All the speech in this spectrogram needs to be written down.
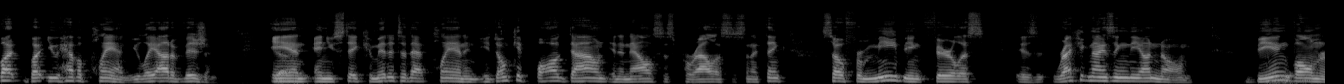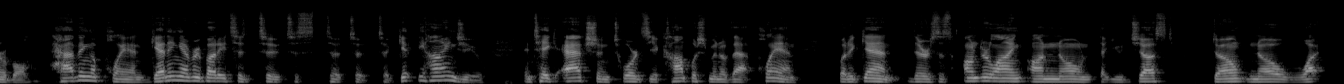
but but you have a plan you lay out a vision and yeah. and you stay committed to that plan and you don't get bogged down in analysis paralysis and i think so for me being fearless is recognizing the unknown being mm-hmm. vulnerable having a plan getting everybody to to to to, to, to get behind you and take action towards the accomplishment of that plan but again there's this underlying unknown that you just don't know what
